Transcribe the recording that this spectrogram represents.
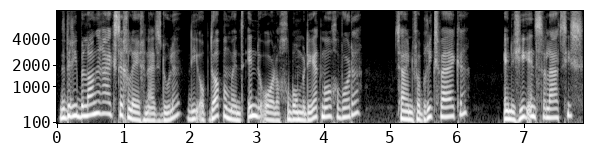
De drie belangrijkste gelegenheidsdoelen die op dat moment in de oorlog gebombardeerd mogen worden, zijn fabriekswijken, energieinstallaties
